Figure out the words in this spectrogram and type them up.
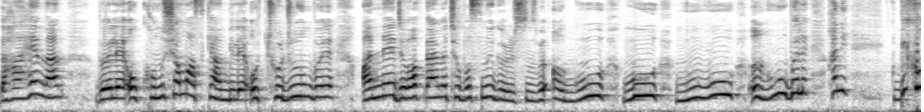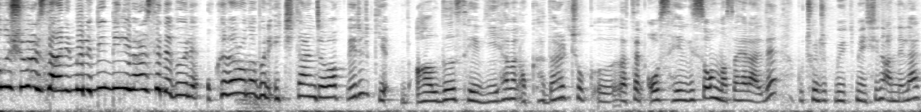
daha hemen böyle o konuşamazken bile o çocuğun böyle anneye cevap verme çabasını görürsünüz. Böyle gu gu gu gu böyle hani bir konuşuverse hani böyle bir biliverse de böyle o kadar ona böyle içten cevap verir ki aldığı sevgiyi hemen o kadar çok zaten o sevgisi olmasa herhalde bu çocuk büyütme işini anneler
